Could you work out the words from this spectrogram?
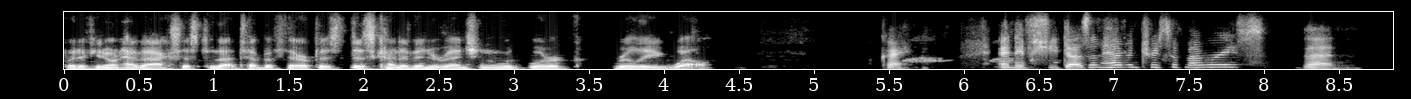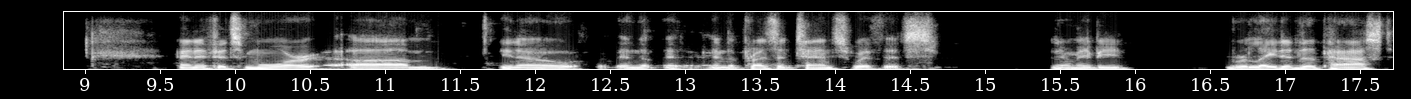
But if you don't have access to that type of therapist, this kind of intervention would work really well. Okay. And if she doesn't have intrusive memories, then and if it's more um, you know in the in the present tense with its you know maybe related to the past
